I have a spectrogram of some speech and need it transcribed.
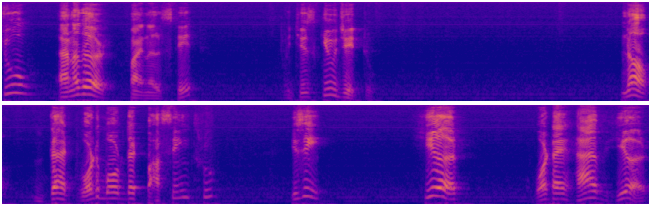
to another final state which is Qj2. Now, that what about that passing through? You see here what I have here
